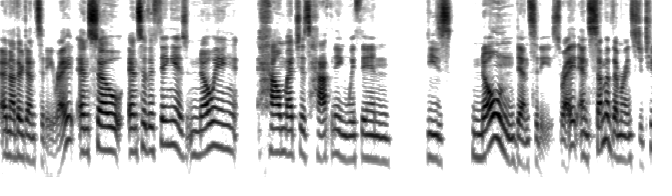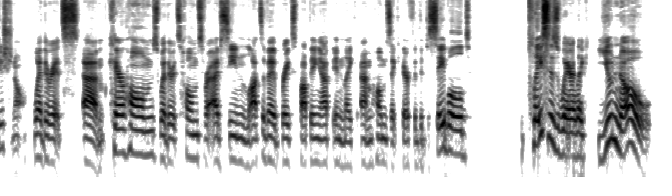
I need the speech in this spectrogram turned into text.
another density, right? And so and so the thing is, knowing how much is happening within these known densities, right? And some of them are institutional, whether it's um, care homes, whether it's homes where I've seen lots of outbreaks popping up in like um, homes that care for the disabled, places where like you know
